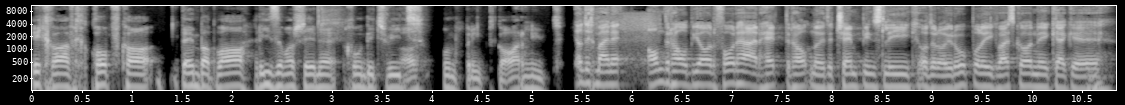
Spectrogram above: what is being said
ich habe einfach den Kopf gehabt, Dembaba, Riesenmaschine, kommt in die Schweiz ja. und bringt gar nichts. Ja, und ich meine, anderthalb Jahre vorher hat er halt noch in der Champions League oder Europa League, weiß gar nicht, gegen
